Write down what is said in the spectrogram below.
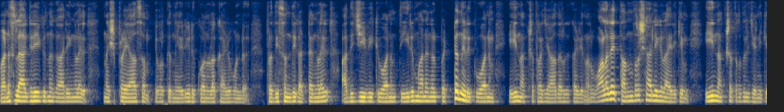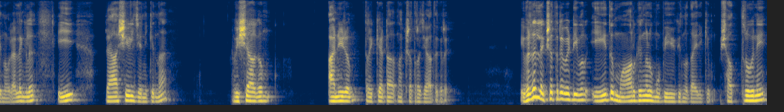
മനസ്സിലാഗ്രഹിക്കുന്ന കാര്യങ്ങളിൽ നിഷ്പ്രയാസം ഇവർക്ക് നേടിയെടുക്കുവാനുള്ള കഴിവുണ്ട്. പ്രതിസന്ധി ഘട്ടങ്ങളിൽ അതിജീവിക്കുവാനും തീരുമാനങ്ങൾ പെട്ടെന്നെടുക്കുവാനും ഈ നക്ഷത്ര ജാതകർക്ക് കഴിയുന്നവർ വളരെ തന്ത്രശാലികളായിരിക്കും ഈ നക്ഷത്രത്തിൽ ജനിക്കുന്നവർ അല്ലെങ്കിൽ ഈ രാശിയിൽ ജനിക്കുന്ന വിശാഖം അനിഴം തൃക്കേട്ട നക്ഷത്ര ജാതകർ ഇവരുടെ ലക്ഷ്യത്തിന് വേണ്ടി ഇവർ ഏത് മാർഗങ്ങളും ഉപയോഗിക്കുന്നതായിരിക്കും? ശത്രുവിനെ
